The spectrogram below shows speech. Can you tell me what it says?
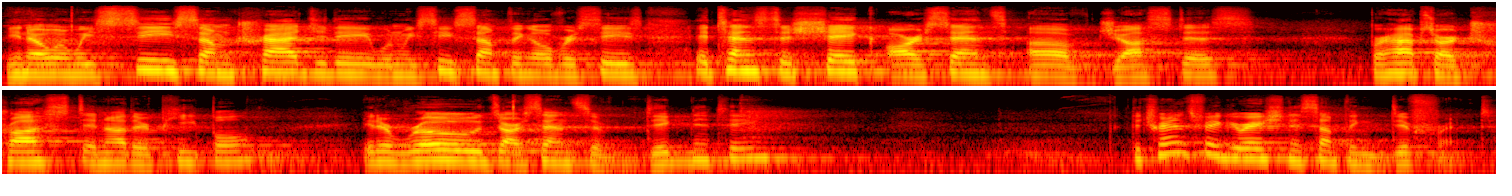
You know, when we see some tragedy, when we see something overseas, it tends to shake our sense of justice, perhaps our trust in other people. It erodes our sense of dignity. The transfiguration is something different.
